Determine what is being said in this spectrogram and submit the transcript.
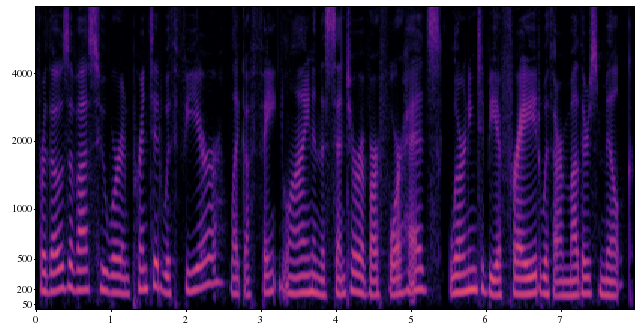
For those of us who were imprinted with fear, like a faint line in the center of our foreheads, learning to be afraid with our mother's milk,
